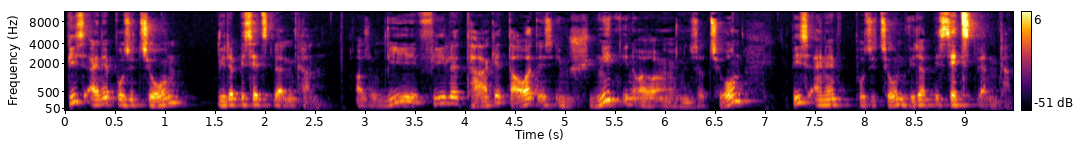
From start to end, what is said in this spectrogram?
bis eine Position wieder besetzt werden kann. Also wie viele Tage dauert es im Schnitt in eurer Organisation, bis eine Position wieder besetzt werden kann.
